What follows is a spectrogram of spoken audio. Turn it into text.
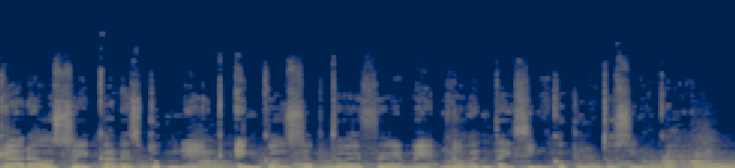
Cara o seca de Sputnik en concepto FM 95.5.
